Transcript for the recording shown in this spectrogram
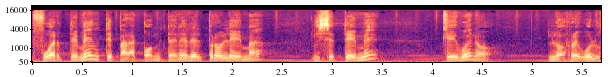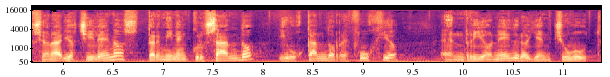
fuertemente para contener el problema y se teme que, bueno, los revolucionarios chilenos terminen cruzando y buscando refugio en Río Negro y en Chubut.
